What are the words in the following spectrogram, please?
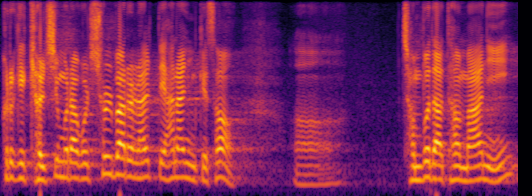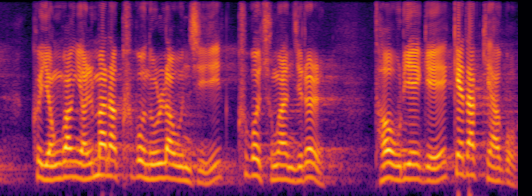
그렇게 결심을 하고 출발을 할 때 하나님께서 어, 전보다 더 많이 그 영광이 얼마나 크고 놀라운지, 크고 중한지를 더 우리에게 깨닫게 하고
